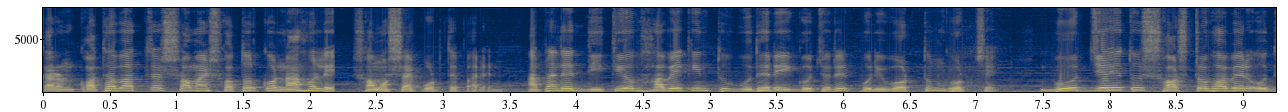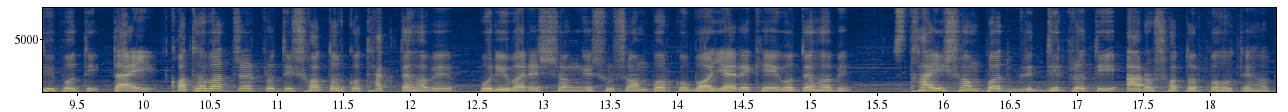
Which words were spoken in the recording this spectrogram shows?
কারণ কথাবার্তার সময় সতর্ক না হলে সমস্যায় পড়তে পারেন। আপনাদের দ্বিতীয়ভাবে কিন্তু বুধের এই গোচরের পরিবর্তন ঘটছে। বুধ যেহেতু ষষ্ঠ ভাবের অধিপতি, তাই কথাবার্তার প্রতি সতর্ক থাকতে হবে, পরিবারের সঙ্গে সুসম্পর্ক বজায় রেখে এগোতে হবে, স্থায়ী সম্পদ বৃদ্ধির প্রতি আরও সতর্ক হতে হবে।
